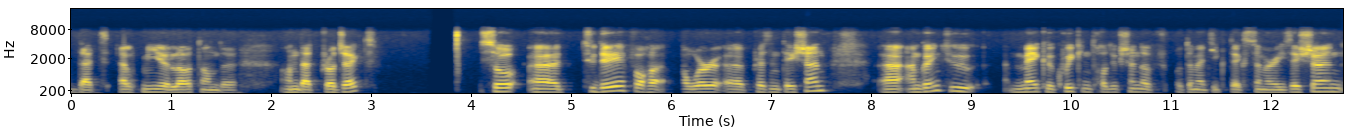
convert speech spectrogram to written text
that helped me a lot on the on that project. So uh, today for our presentation, I'm going to make a quick introduction of automatic text summarization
